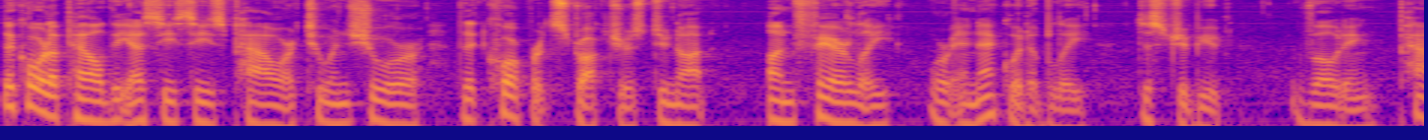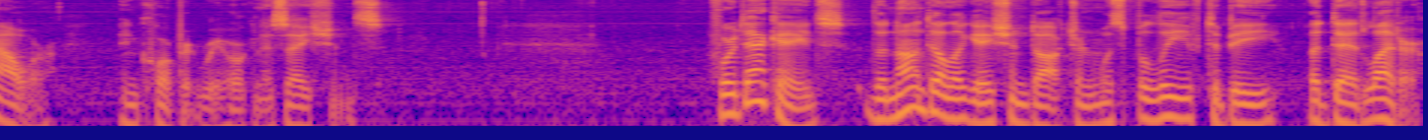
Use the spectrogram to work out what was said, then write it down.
the court upheld the SEC's power to ensure that corporate structures do not unfairly or inequitably distribute voting power in corporate reorganizations. For decades, the non delegation doctrine was believed to be a dead letter.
